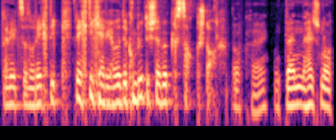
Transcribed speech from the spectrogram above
da wird es also richtig, richtig heavy. Aber der Computer ist dann wirklich sackstark. Okay. Und dann hast du noch,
